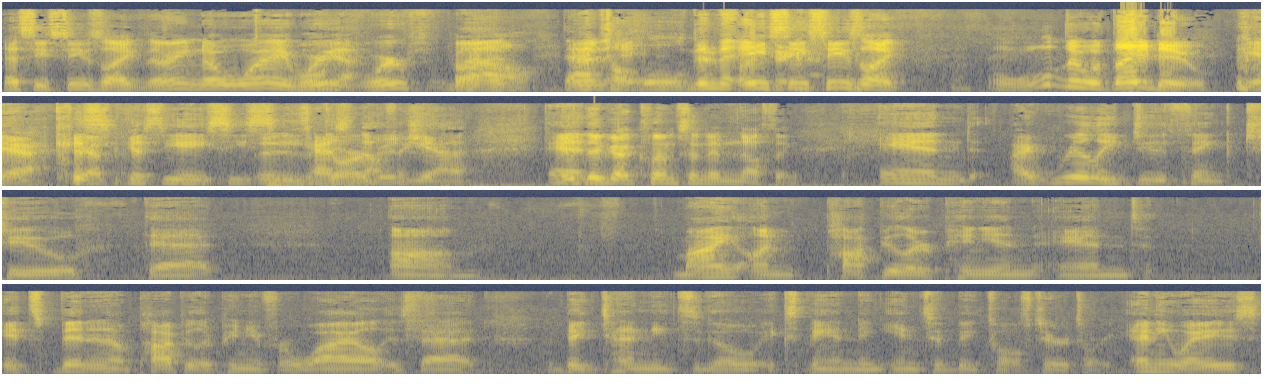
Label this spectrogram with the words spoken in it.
Oh, SEC, SEC's like, there ain't no way. We're yeah. we're Well, that's then, a whole Then the ACC's like, well, we'll do what they do. yeah, yeah, 'Cause because the ACC has garbage. nothing. Yeah. And, They've got Clemson and nothing. and I really do think, too, that um, my unpopular opinion, and it's been an unpopular opinion for a while, is that the Big Ten needs to go expanding into Big 12 territory, anyways.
